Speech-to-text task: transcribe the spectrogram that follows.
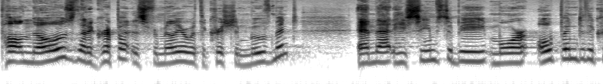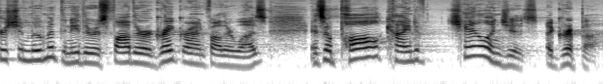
Paul knows that Agrippa is familiar with the Christian movement and that he seems to be more open to the Christian movement than either his father or great grandfather was. And so Paul kind of challenges Agrippa.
